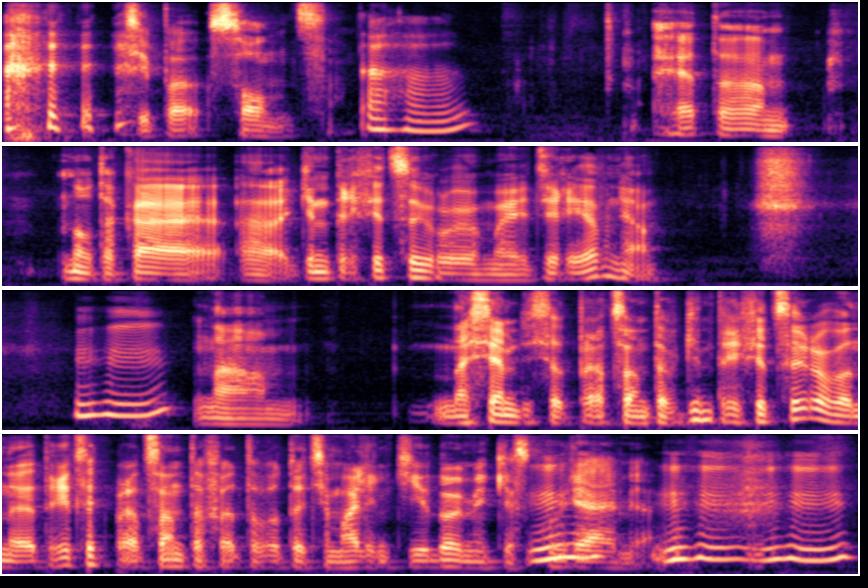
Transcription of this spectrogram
Типа солнце. Ага. Это, ну, такая а, гентрифицируемая деревня на, на 70% гентрифицированная, 30% это вот эти маленькие домики с курями Мгм. Мгм.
